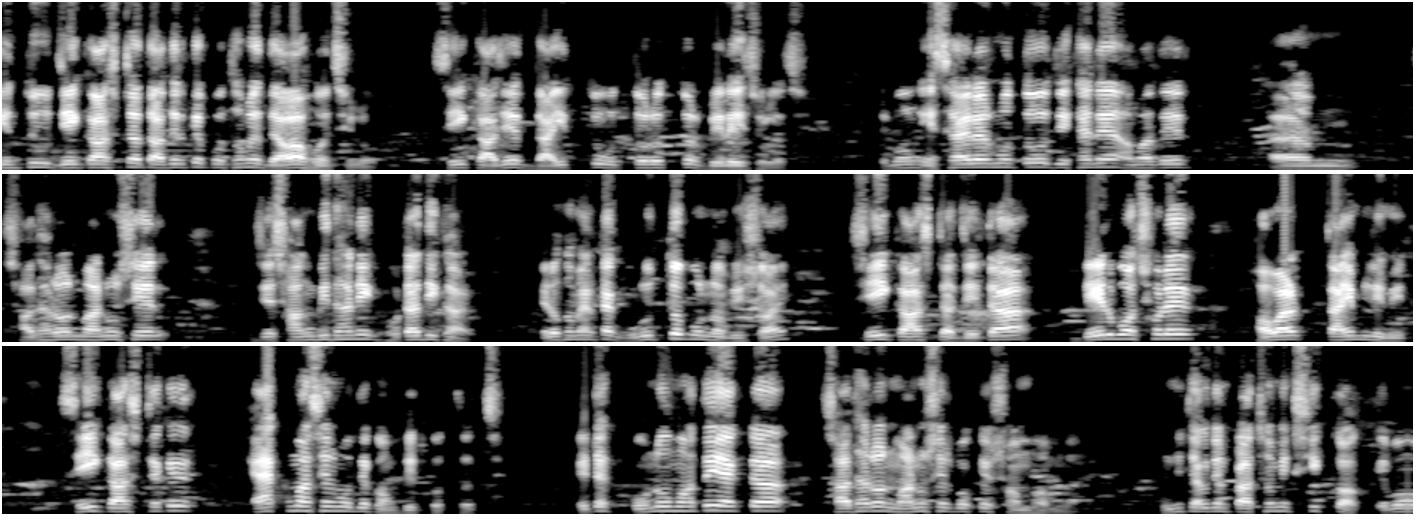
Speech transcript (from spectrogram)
কিন্তু যে কাজটা তাদেরকে প্রথমে দেওয়া হয়েছিল সেই কাজের দায়িত্ব উত্তরোত্তর বেড়েই চলেছে। এবং এসআইআর মতো যেখানে আমাদের সাধারণ মানুষের যে সাংবিধানিক ভোটাধিকার, এরকম একটা গুরুত্বপূর্ণ বিষয়, সেই কাজটা যেটা দেড় বছরে হওয়ার টাইম লিমিট সেই কাজটাকে এক মাসের মধ্যে কমপ্লিট করতে হচ্ছে। এটা কোনো মতেই একটা সাধারণ মানুষের পক্ষে সম্ভব না। উনি তো একজন প্রাথমিক শিক্ষক এবং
